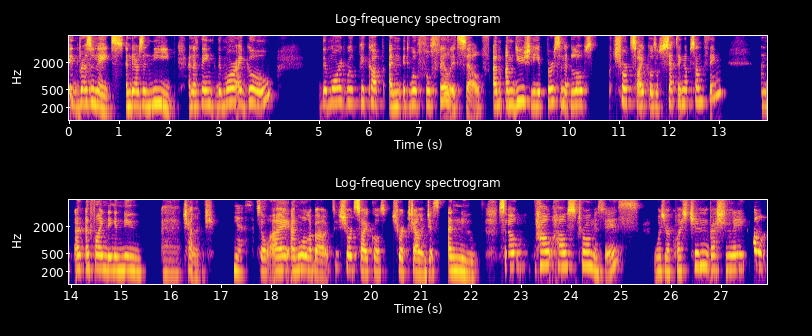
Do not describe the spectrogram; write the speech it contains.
it resonates, and there's a need, and I think the more I go, the more it will pick up and it will fulfill itself. I'm I'm usually a person that loves short cycles of setting up something and, and, and finding a new uh, challenge. Yes. So I, I'm all about short cycles, short challenges, and new. So how how strong is this? Was your question rationally? Well,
